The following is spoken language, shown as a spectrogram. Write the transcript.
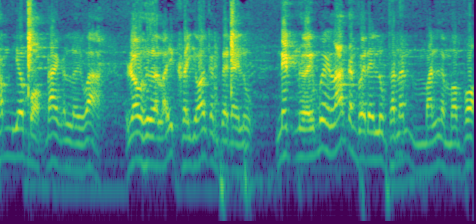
คำเดียวบอกได้กันเลยว่า เราเหือไหลใครย้อนกันเพื่อได้ลูกเหน็ดเหนื่อยเมื่อยล้ากันเพื่อได้ลูกเท่านั้นมันละมอมพ่อ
